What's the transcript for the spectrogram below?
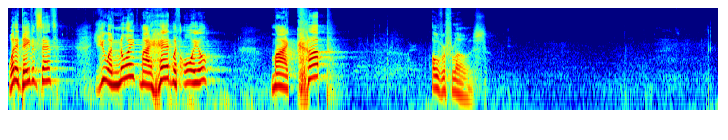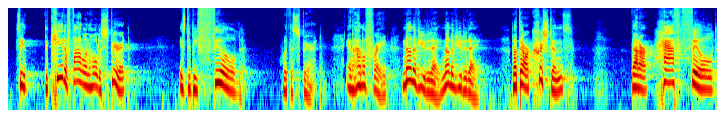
What did David say? You anoint my head with oil, my cup overflows. See, the key to following the Holy Spirit is to be filled with the Spirit. And I'm afraid, none of you today, none of you today, but there are Christians that are half filled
